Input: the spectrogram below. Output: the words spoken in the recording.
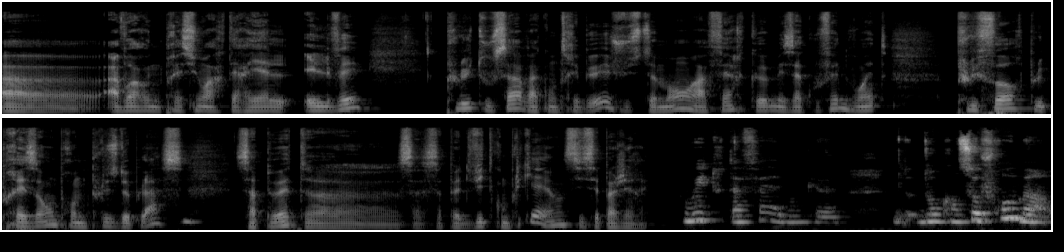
euh, avoir une pression artérielle élevée, plus tout ça va contribuer justement à faire que mes acouphènes vont être plus forts, plus présents, prendre plus de place. Mm. Ça peut être, euh, ça, peut être vite compliqué hein, si c'est pas géré. Oui, tout à fait. Donc, euh, donc en sophro, ben,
